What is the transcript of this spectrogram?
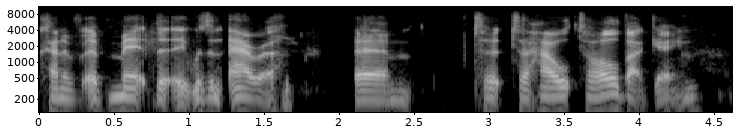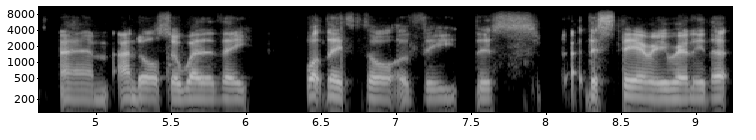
kind of admit that it was an error um, to to how to hold that game, um, and also whether they what they thought of the this this theory really that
